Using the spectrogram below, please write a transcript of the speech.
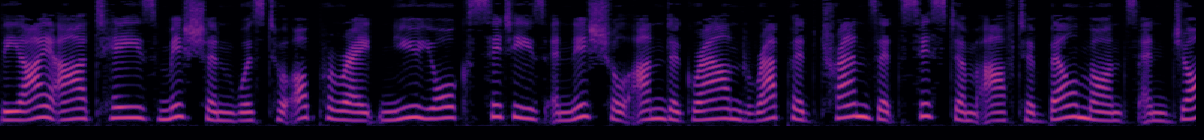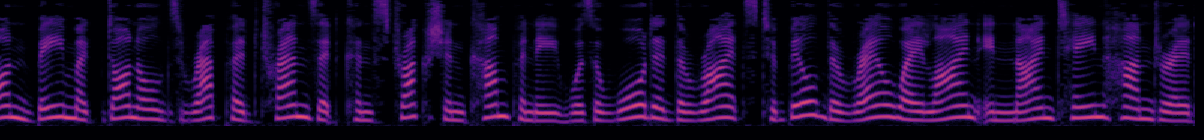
the IRT's mission was to operate New York City's initial underground rapid transit system after Belmont's and John B. McDonald's Rapid Transit Construction Company was awarded the rights to build the railway line line in 1900,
